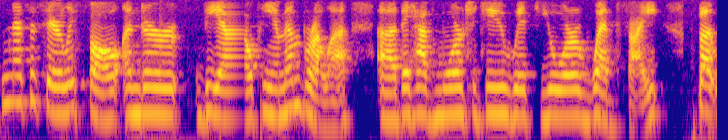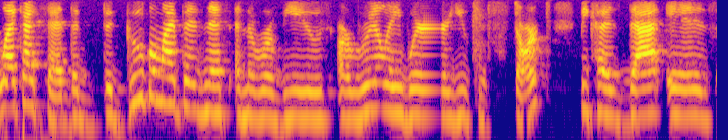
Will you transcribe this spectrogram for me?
necessarily fall under the LPM umbrella. Uh, they have more to do with your website. But like I said, the, the Google My Business and the reviews are really where you can start because that is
